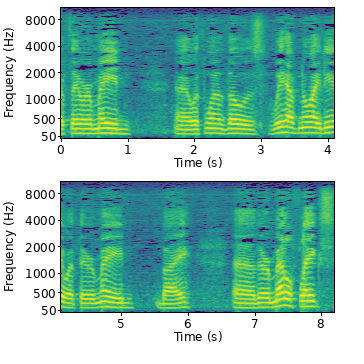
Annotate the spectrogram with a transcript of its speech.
if they were made uh, with one of those. We have no idea what they were made by. Uh, their metal flakes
